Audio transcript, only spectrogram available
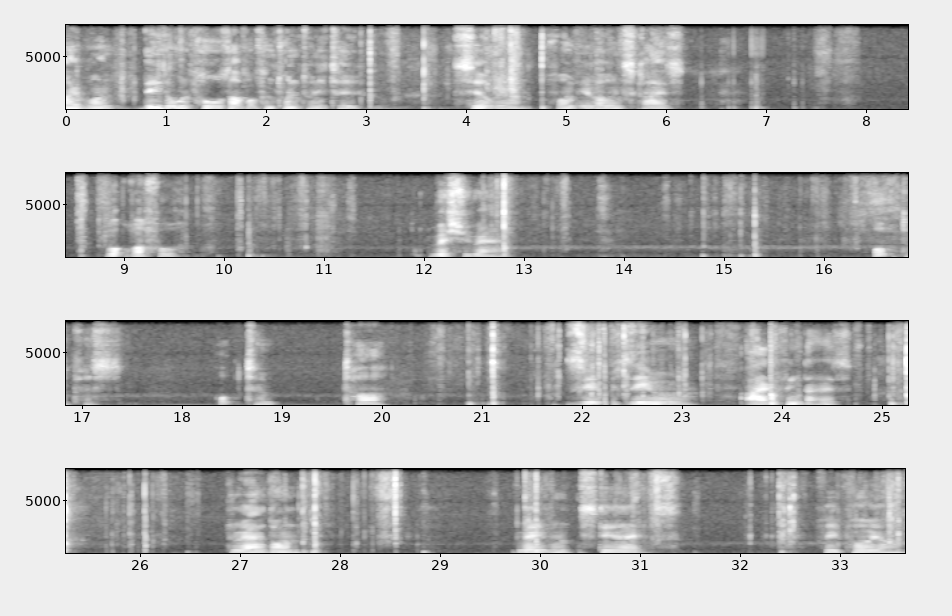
I want, these are all the pulls I've got from 2022. Sylveon from Evolving Skies. Rock Ruffle. Reshiram. Octopus. Optimus. Zero. I think that is. Dragon. Raven Steelix. Vaporeon.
